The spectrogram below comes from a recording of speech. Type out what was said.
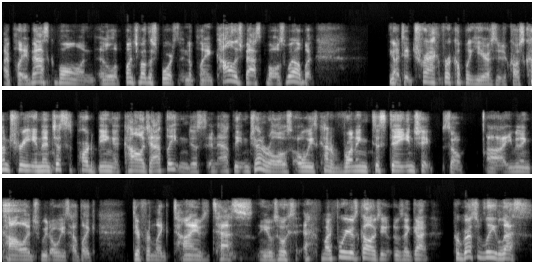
I played basketball and, and a bunch of other sports, and ended up playing college basketball as well. But you know, I did track for a couple of years, I did cross country, and then just as part of being a college athlete and just an athlete in general, I was always kind of running to stay in shape. So uh, even in college, we'd always have like different like times tests. It was always my four years of college. It was like got progressively less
